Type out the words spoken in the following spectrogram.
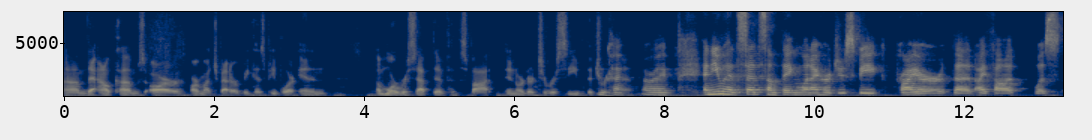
um, the outcomes are are much better because people are in a more receptive spot in order to receive the treatment. Okay. All right. And you had said something when I heard you speak prior that I thought was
